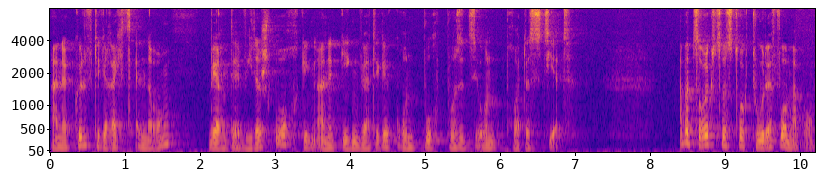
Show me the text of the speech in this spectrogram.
eine künftige Rechtsänderung während der Widerspruch gegen eine gegenwärtige Grundbuchposition protestiert. Aber zurück zur Struktur der Vormerkung.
